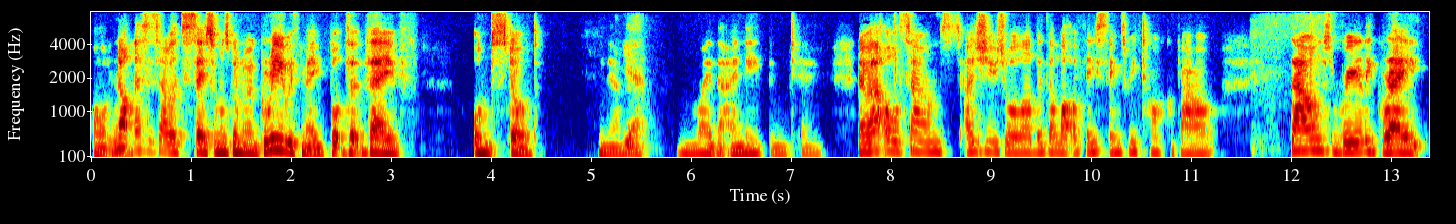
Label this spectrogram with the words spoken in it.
or not mm. necessarily to say someone's going to agree with me, but that they've understood, you know, yeah, in the way that I need them to. Now that all sounds, as usual, with a lot of these things we talk about, sounds really great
